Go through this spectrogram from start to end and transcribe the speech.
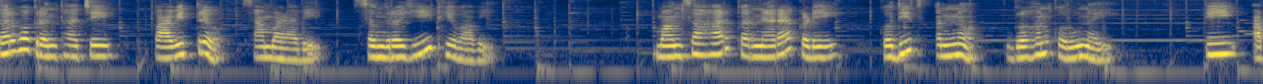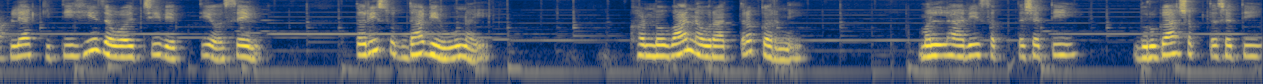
सर्व ग्रंथाचे पावित्र्य सांभाळावे संग्रही ठेवावे. मांसाहार करणाऱ्याकडे कधीच अन्न ग्रहण करू नये. ती आपल्या कितीही जवळची व्यक्ती असेल तरीसुद्धा घेऊ नये. खंडोबा नवरात्र करणे. मल्हारी सप्तशती दुर्गा सप्तशती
